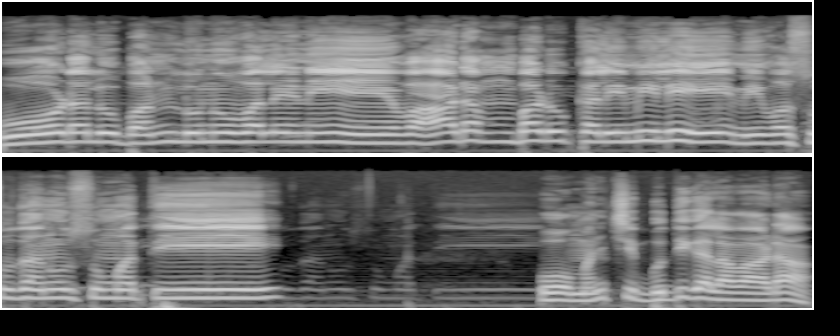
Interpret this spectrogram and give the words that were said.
ఓడలు బండ్లును వలెనే వాడంబడు కలిమిలేమి వసుదను సుమతి. ఓ మంచి బుద్ధి గలవాడా?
